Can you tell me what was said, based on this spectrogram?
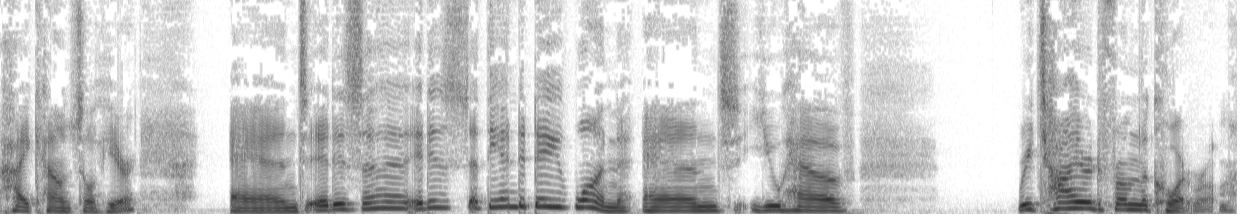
High Council here, and it is uh, it is at the end of day one, and you have retired from the courtroom.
